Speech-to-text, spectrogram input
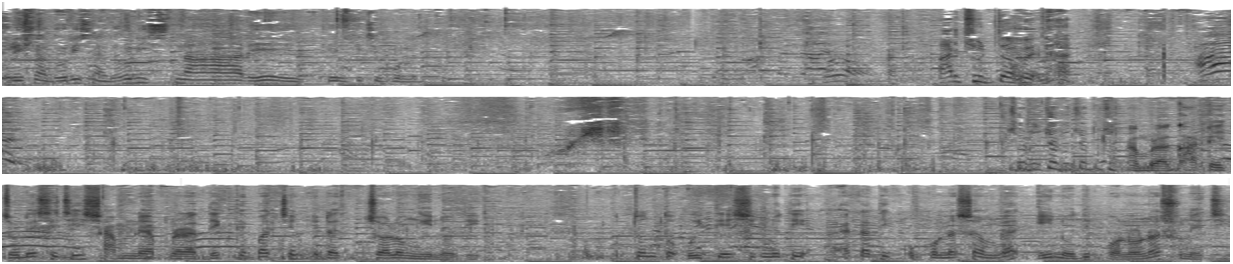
ধরিস না ধরিস না ধরিস না রে, কেউ কিছু বলে। আর ছুটতে হবে না। আমরা ঘাটে চলে এসেছি সামনে আপনারা দেখতে পাচ্ছেন এটা জলঙ্গি নদী। অত্যন্ত ঐতিহাসিক নদী একাধিক উপন্যাসে আমরা এই নদীর বর্ণনা শুনেছি।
